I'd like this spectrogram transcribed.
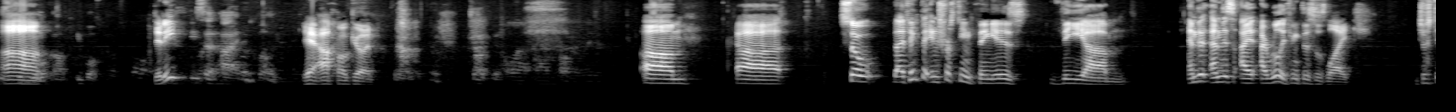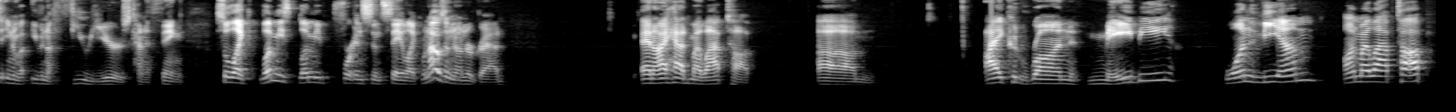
Um, he woke up. He woke up. Did he? He said hi. Yeah. Oh, good. Um, uh, so I think the interesting thing is the um, and th- and this I, I really think this is like just you know, even a few years kind of thing. So like let me let me for instance say like when I was an undergrad and I had my laptop, um, I could run maybe one VM on my laptop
